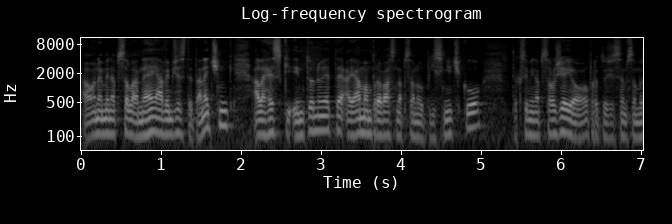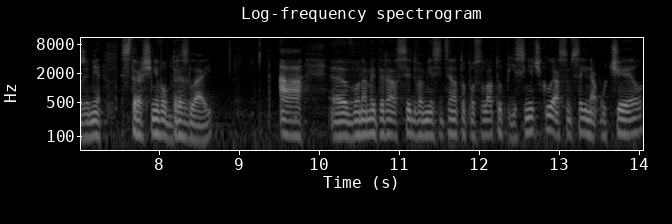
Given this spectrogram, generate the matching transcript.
A ona mi napsala, ne, já vím, že jste tanečník, ale hezky intonujete a já mám pro vás napsanou písničku, tak jsem mi napsal, že jo, protože jsem samozřejmě strašně obdrzlej. A eh, ona mi teda asi dva měsíce na to poslala tu písničku, já jsem se ji naučil,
